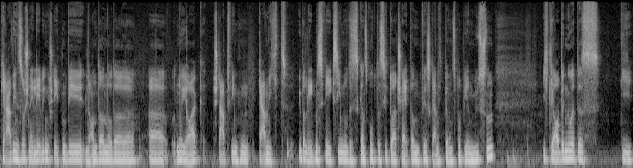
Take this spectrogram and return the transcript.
gerade in so schnelllebigen Städten wie London oder äh, New York stattfinden, gar nicht überlebensfähig sind und es ist ganz gut, dass sie dort scheitern und wir es gar nicht bei uns probieren müssen. Ich glaube nur, dass die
